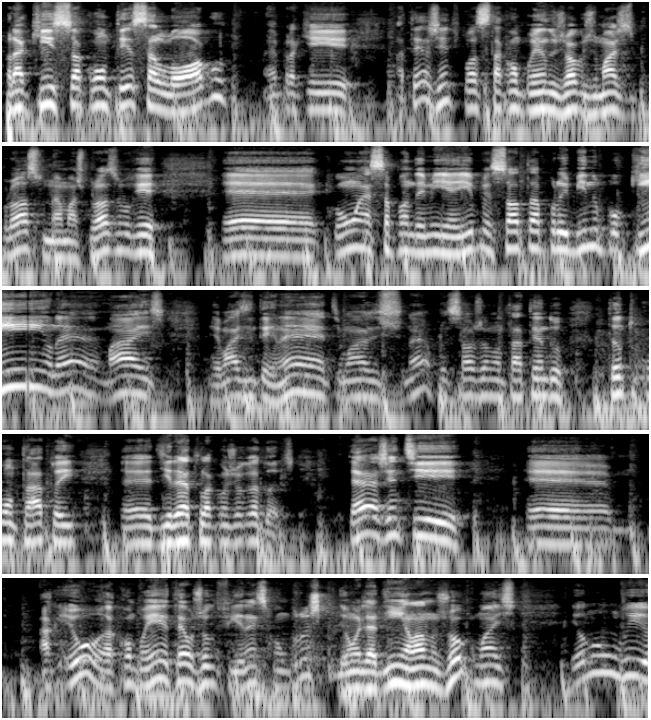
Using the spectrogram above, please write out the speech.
para que isso aconteça logo, né? para que até a gente possa estar acompanhando os jogos mais próximos, né? mais próximo, porque é, com essa pandemia aí o pessoal está proibindo um pouquinho, né? Mais, é mais internet, mais, né? O pessoal já não está tendo tanto contato aí é, direto lá com os jogadores. Até a gente é, eu acompanhei até o jogo do Figueirense com o Brusque, dei uma olhadinha lá no jogo, mas eu não vi.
